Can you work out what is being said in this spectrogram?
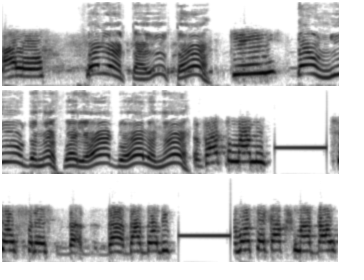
Alô? Feriado tá aí, tá? Quem? Tá unida, né? Feriado, ela, né? Vai tomar no c... seu fresco, da, da, da dor de c... Você que é acostumado a dar o c...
